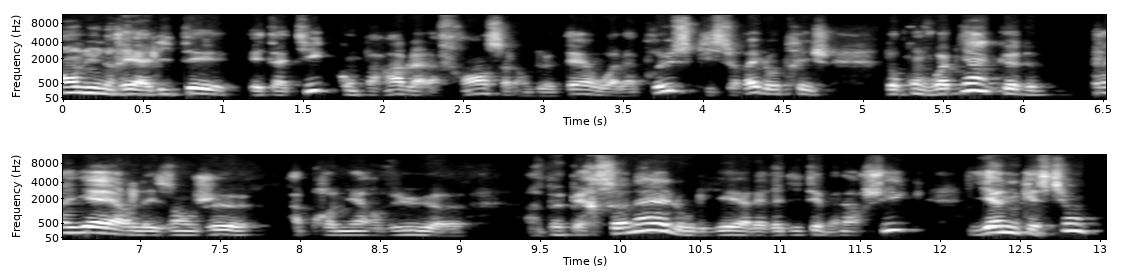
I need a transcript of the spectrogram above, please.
en une réalité étatique comparable à la France, à l'Angleterre ou à la Prusse, qui serait l'Autriche. Donc on voit bien que derrière les enjeux à première vue euh, un peu personnels ou liés à l'hérédité monarchique, il y a une question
